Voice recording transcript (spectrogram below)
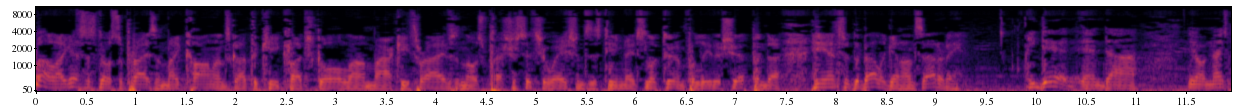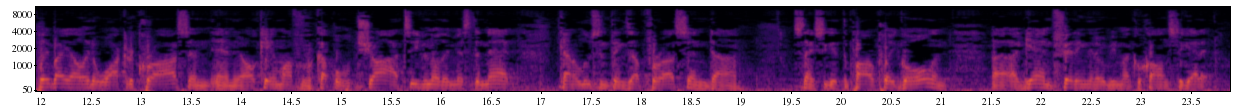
Well, I guess it's no surprise that Mike Collins got the key clutch goal. Uh, Mark, he thrives in those pressure situations. His teammates look to him for leadership, and uh, he answered the bell again on Saturday. He did, and uh, you know, nice play by Ellie to walk it across, and, and it all came off of a couple shots. Even though they missed the net, kind of loosened things up for us, and uh, it's nice to get the power play goal. And uh, again, fitting that it would be Michael Collins to get it.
